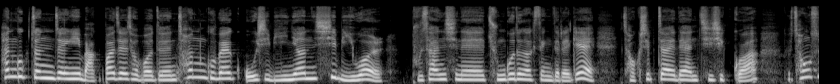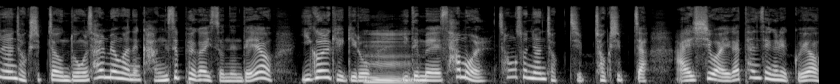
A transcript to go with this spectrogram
한국 전쟁이 막바지에 접어든 1952년 12월 부산 시내 중고등학생들에게 적십자에 대한 지식과 또 청소년 적십자 운동을 설명하는 강습회가 있었는데요. 이걸 계기로 음. 이듬해 3월 청소년 적집, 적십자 RCY가 탄생을 했고요.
